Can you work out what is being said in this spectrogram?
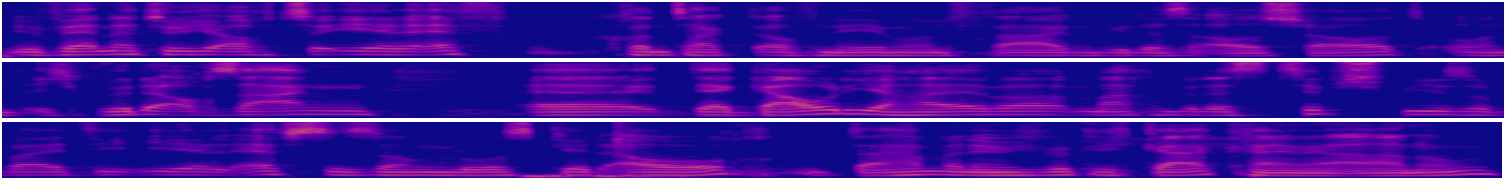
wir werden natürlich auch zur ELF Kontakt aufnehmen und fragen, wie das ausschaut. Und ich würde auch sagen, äh, der Gaudi halber machen wir das Tippspiel, sobald die ELF-Saison losgeht, auch. Da haben wir nämlich wirklich gar keine Ahnung.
